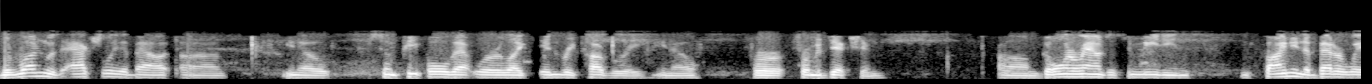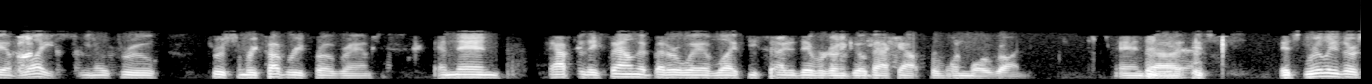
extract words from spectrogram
the run was actually about uh, you know some people that were like in recovery, you know, for from addiction, um, going around to some meetings and finding a better way of life, you know, through through some recovery programs, and then after they found that better way of life, decided they were going to go back out for one more run, and uh, Yeah. it's it's really their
